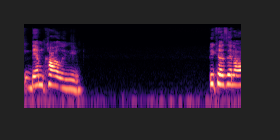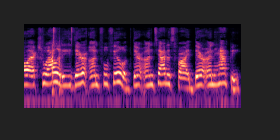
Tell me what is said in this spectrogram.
Them calling you because in all actuality, they're unfulfilled, they're unsatisfied, they're unhappy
